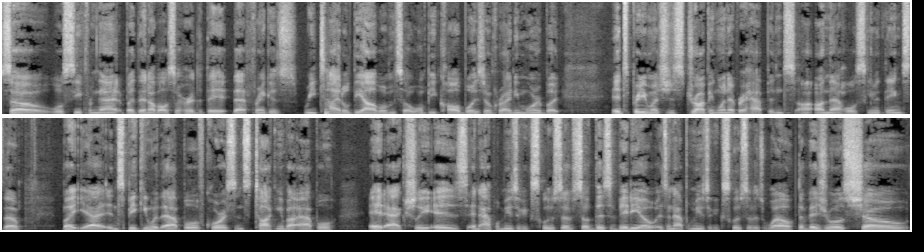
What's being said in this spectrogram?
So we'll see from that. But then I've also heard that they that Frank has retitled the album, so it won't be called Boys Don't Cry anymore. But it's pretty much just dropping whenever it happens on, on that whole scheme of things, though. But yeah, in speaking with Apple, of course, and talking about Apple, it actually is an Apple Music exclusive. So this video is an Apple Music exclusive as well. The visuals show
